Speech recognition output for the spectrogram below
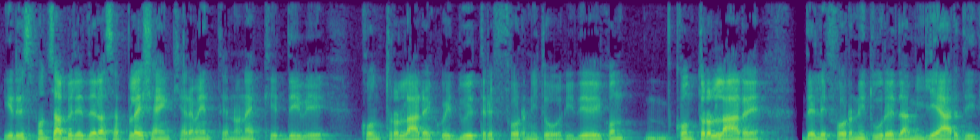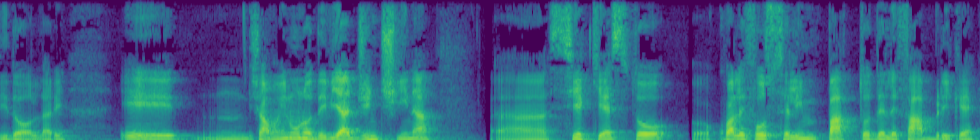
il responsabile della supply chain chiaramente non è che deve controllare quei due o tre fornitori, deve con- controllare delle forniture da miliardi di dollari. E diciamo in uno dei viaggi in Cina uh, si è chiesto eh, quale fosse l'impatto delle fabbriche,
